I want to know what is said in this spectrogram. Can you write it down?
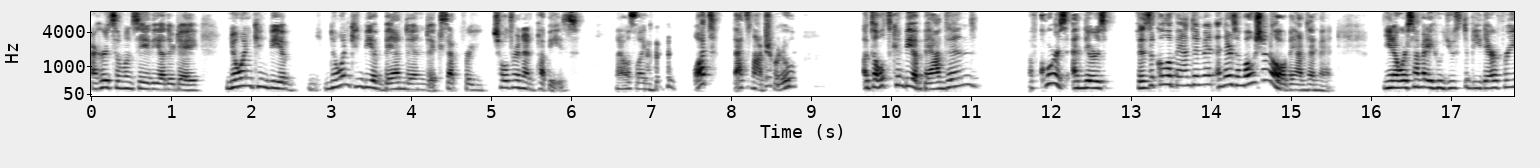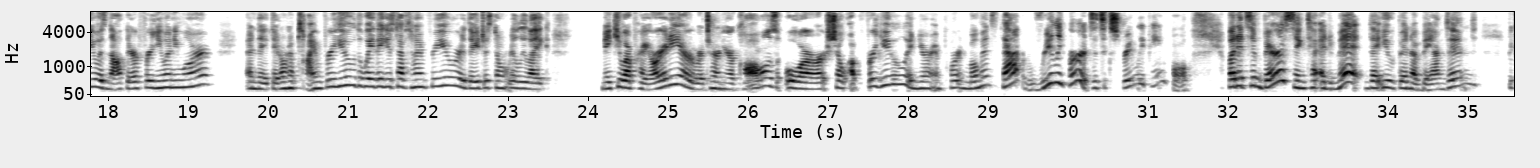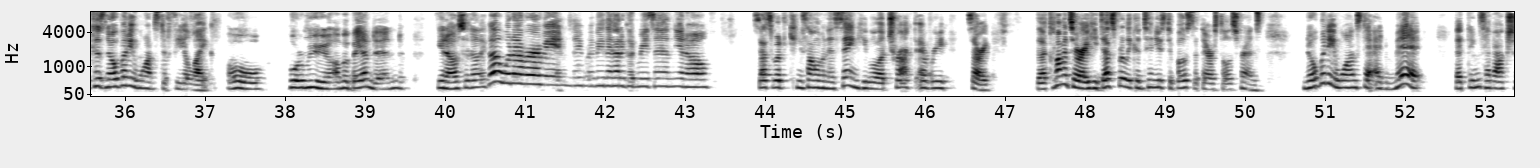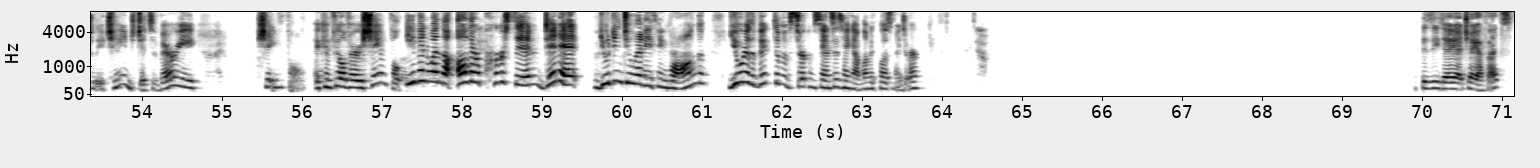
I heard someone say the other day, no one can be a no one can be abandoned except for children and puppies. And I was like, what? That's not true. Adults can be abandoned, of course, and there's physical abandonment and there's emotional abandonment. You know, where somebody who used to be there for you is not there for you anymore and they, they don't have time for you the way they used to have time for you, or they just don't really like make you a priority or return your calls or show up for you in your important moments, that really hurts. It's extremely painful. But it's embarrassing to admit that you've been abandoned because nobody wants to feel like, oh, poor me, I'm abandoned. You know, so they're like, oh, whatever. I mean, they, maybe they had a good reason, you know. So that's what King Solomon is saying. He will attract every, sorry, the commentary, he desperately continues to boast that they are still his friends. Nobody wants to admit that things have actually changed. It's very shameful. It can feel very shameful. Even when the other person did it, you didn't do anything wrong. You were the victim of circumstances. Hang on, let me close my door. Busy day at JFX.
